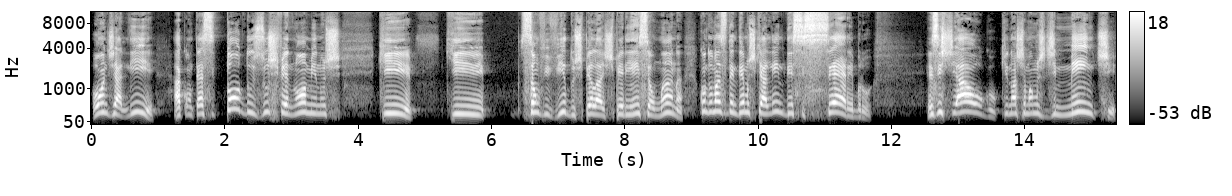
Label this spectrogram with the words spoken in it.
onde ali acontece todos os fenômenos que, que são vividos pela experiência humana, quando nós entendemos que além desse cérebro, existe algo que nós chamamos de mente.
